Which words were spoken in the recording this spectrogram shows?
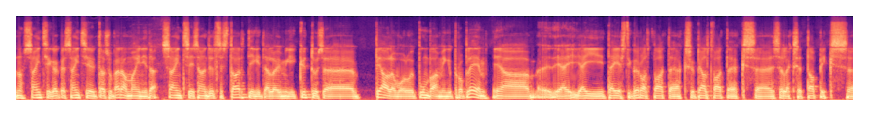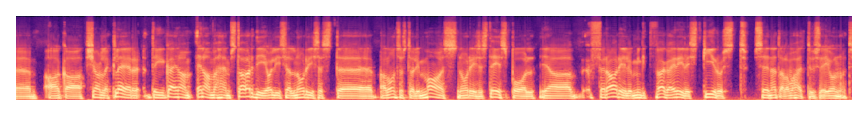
noh, Saintsiga, kas Saintsi tasub ära mainida. Saints ei saanud üldse startigi, tal oli mingi kütuse pealevoolu või pumba mingi probleem ja jäi, jäi täiesti kõrvaltvaatajaks või pealtvaatajaks äh, selleks etapiks. Äh, aga Charles Leclerc tegi ka enam, enam-vähem stardi, oli seal Norrisest, äh, Alonsost oli maas, Norrisest eespool ja Ferrari'l ju mingit väga erilist kiirust see nädalavahetus ei olnud.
